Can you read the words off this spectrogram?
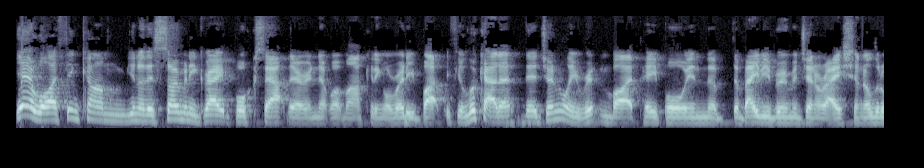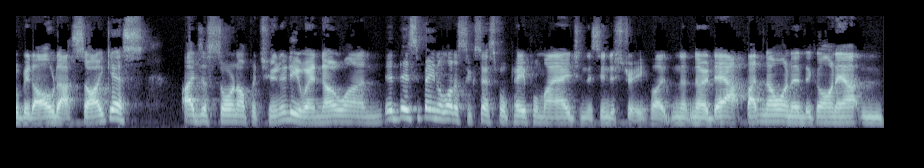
Yeah, well, I think um, you know there's so many great books out there in network marketing already, but if you look at it, they're generally written by people in the, the baby boomer generation, a little bit older. So I guess I just saw an opportunity where no one. There's been a lot of successful people my age in this industry, like no doubt, but no one had gone out and,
